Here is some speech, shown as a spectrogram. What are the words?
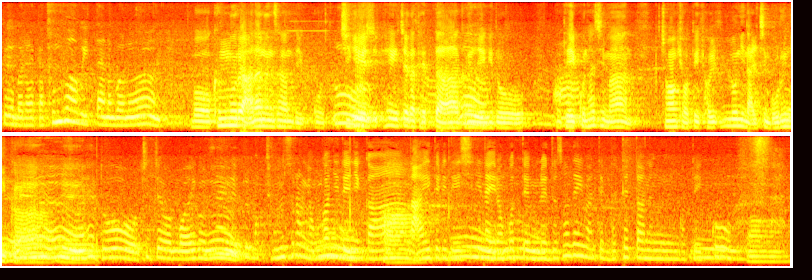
그 뭐랄까 근무하고 있다는 거는 뭐 근무를 안 하는 사람도 있고 어. 직위해제가 됐다 그런 어. 얘기도 아. 돼 있곤 하지만 정확히 어떻게 결론이 날지 모르니까 음, 예. 해도 진짜 뭐 이거는 선생님들 막 점수랑 연관이 음. 되니까 아. 아이들이 내신이나 이런 것 음. 때문에도 선생님한테 못했다는 것도 있고 음.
